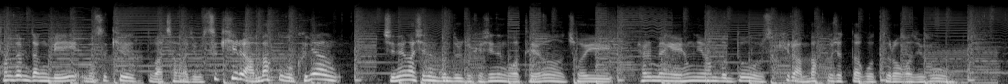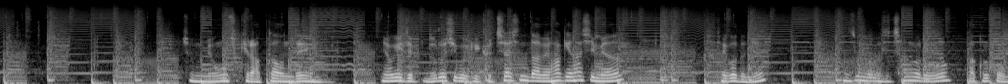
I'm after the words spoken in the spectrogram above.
상점 장비, 뭐 스킬도 마찬가지고 스킬을 안 바꾸고 그냥 진행하시는 분들도 계시는 것 같아요. 저희 혈맹의 형님 한 분도 스킬을 안 바꾸셨다고 들어가지고 좀 영웅 스킬 아까운데 여기 이제 누르시고 이렇게 교체하신 다음에 확인하시면 되거든요. 한손검에서 창으로 바꿀 거고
